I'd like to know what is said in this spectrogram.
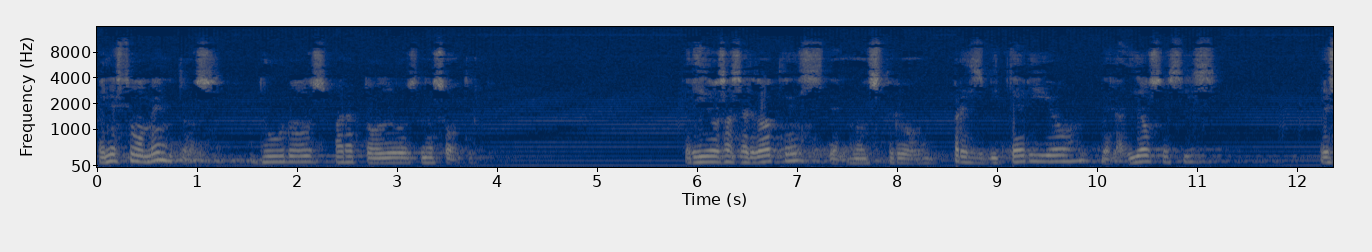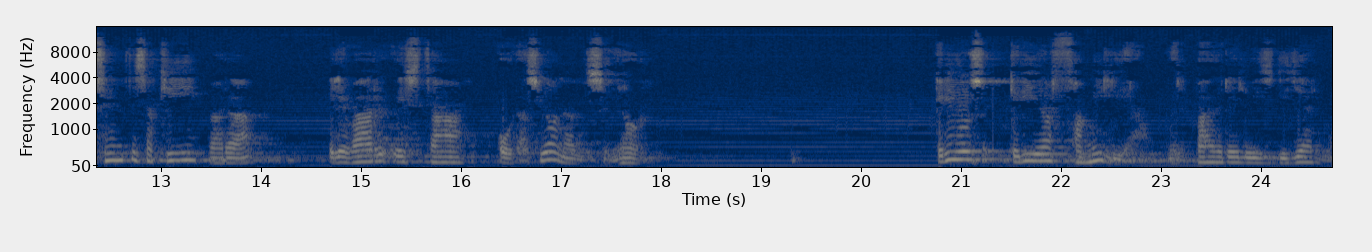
en estos momentos duros para todos nosotros. Queridos sacerdotes de nuestro presbiterio de la diócesis, presentes aquí para elevar esta oración al Señor. Queridos, querida familia del Padre Luis Guillermo,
